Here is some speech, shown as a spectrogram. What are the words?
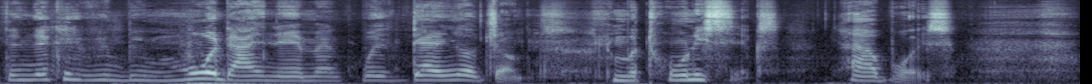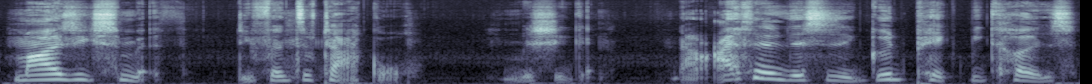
then they could even be more dynamic with Daniel Jones. Number 26, Cowboys. Mazi Smith, defensive tackle, Michigan. Now I think this is a good pick because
